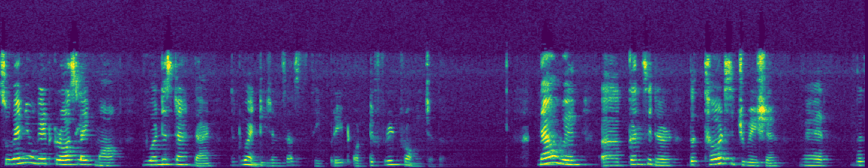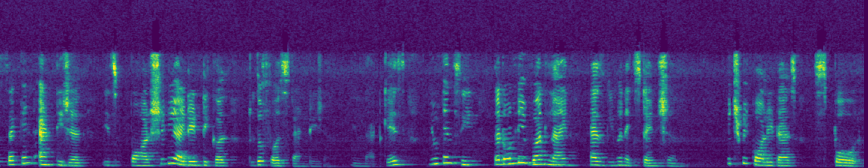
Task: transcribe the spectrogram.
So when you get cross-like mark, you understand that the two antigens are separate or different from each other. Now when uh, consider the third situation where the second antigen is partially identical to the first antigen. In that case, you can see that only one line has given extension, which we call it as spur.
